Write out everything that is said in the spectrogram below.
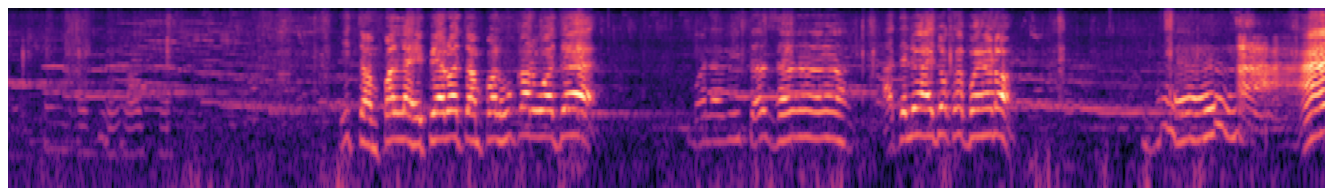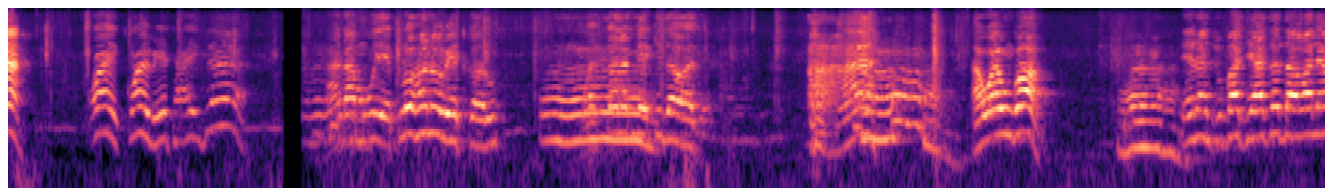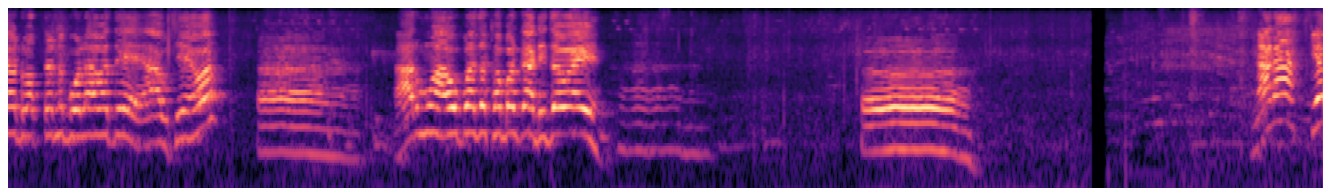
ઈ ચંપલ નહીં પહેરવા ચંપલ શું કરવો છે મને વીત છે આ તે લ્યો આજો ખબર હેડો હા કોઈ કોઈ વેટ આવી છે? આના હું એકલો હનો વેટ કરું. વસ્તર જ મેકી જવા આવો ઊંઘો. એ રંજુબા જ્યાં છે દવા લેવા ડોક્ટર ને બોલાવે તે આવશે હો. હાર હું આવું પાસે ખબર કાઢી જવાય. ના ના કે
